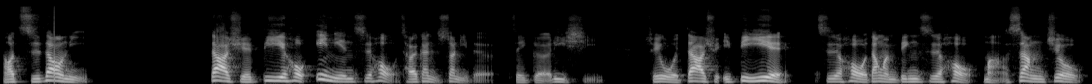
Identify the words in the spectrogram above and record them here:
然后直到你大学毕业后一年之后才会开始算你的这个利息。所以我大学一毕业之后，当完兵之后，马上就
